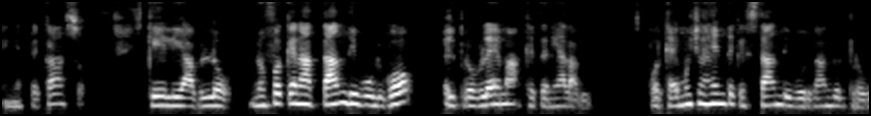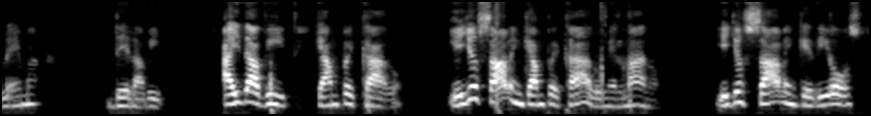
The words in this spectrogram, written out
en este caso, que le habló. No fue que Natán divulgó el problema que tenía David, porque hay mucha gente que están divulgando el problema de David hay David que han pecado y ellos saben que han pecado, mi hermano. Y ellos saben que Dios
